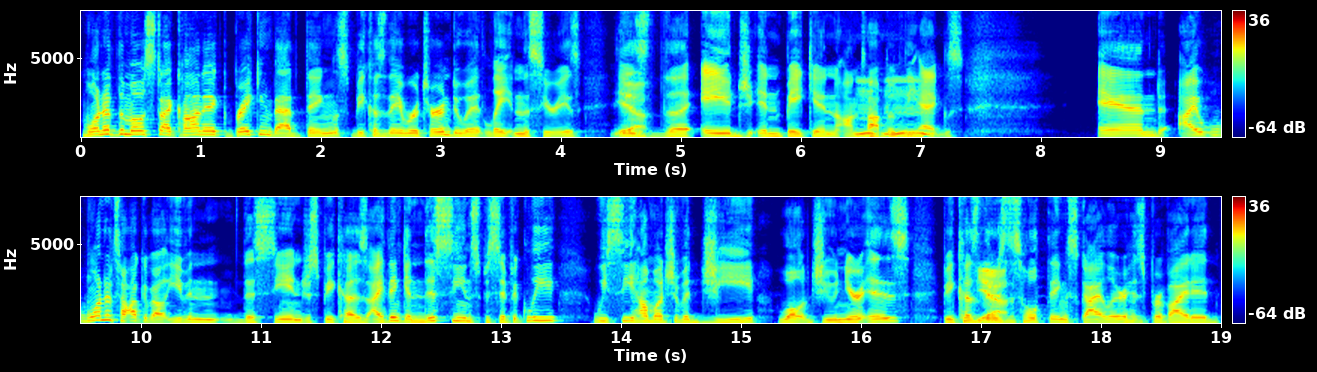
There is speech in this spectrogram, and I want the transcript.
One of the most iconic Breaking Bad things, because they return to it late in the series, Yeah. is the age in bacon on top of the Mhm. eggs. And I want to talk about even this scene just because I think in this scene specifically, we see how much of a G Walt Jr. is because Yeah. there's this whole thing. Skylar has provided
